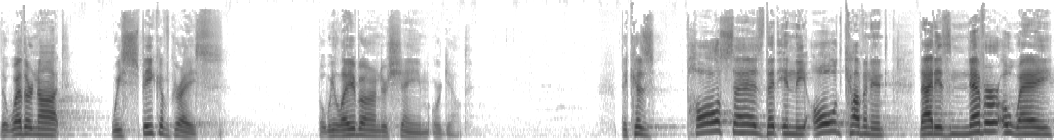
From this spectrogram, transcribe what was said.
That whether or not we speak of grace, but we labor under shame or guilt. Because Paul says that in the old covenant, that is never away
